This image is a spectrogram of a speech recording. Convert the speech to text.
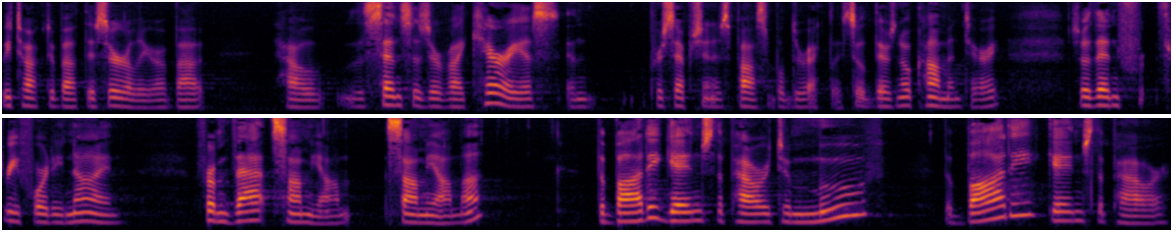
We talked about this earlier about how the senses are vicarious and perception is possible directly. So there's no commentary. So then, 349 from that samyama, samyama, the body gains the power to move the body gains the power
